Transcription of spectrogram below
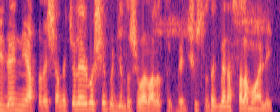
ডিজাইন নিয়ে আপনাদের সামনে চলে আসব। সে পর্যন্ত সবাই ভালো থাকবেন, সুস্থ থাকবেন। আসসালামু আলাইকুম।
